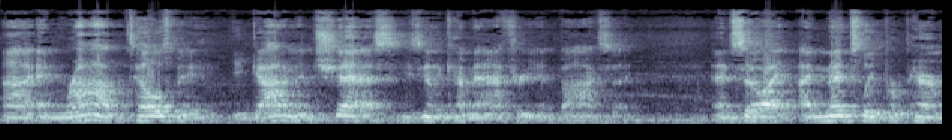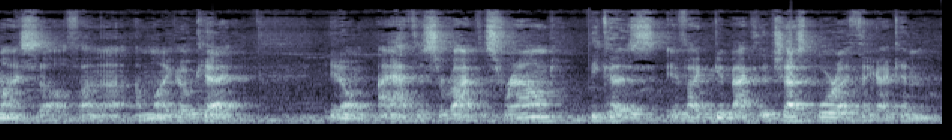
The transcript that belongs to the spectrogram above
Uh, and Rob tells me, "You got him in chess. He's going to come after you in boxing." And so I, I mentally prepare myself. I'm, uh, I'm, like, okay, you know, I have to survive this round because if I can get back to the chessboard, I think I can.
